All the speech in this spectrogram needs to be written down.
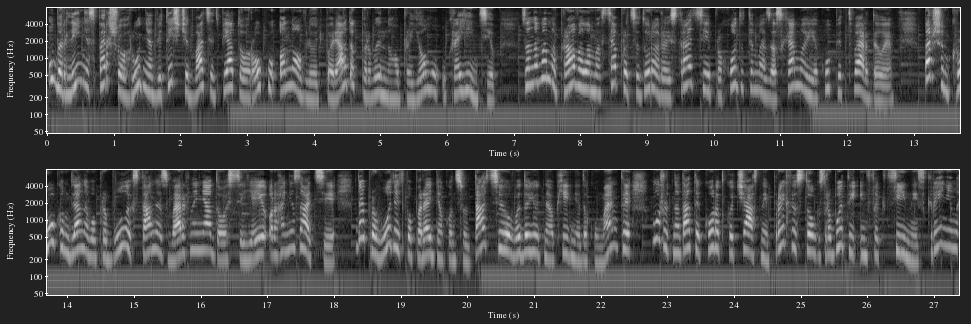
У Берліні з 1 грудня 2025 року оновлюють порядок первинного прийому українців. За новими правилами, вся процедура реєстрації проходитиме за схемою, яку підтвердили. Першим кроком для новоприбулих стане звергнення до цієї організації, де проводять попередню консультацію, видають необхідні документи, можуть надати короткочасний прихисток, зробити інфекційний скринінг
